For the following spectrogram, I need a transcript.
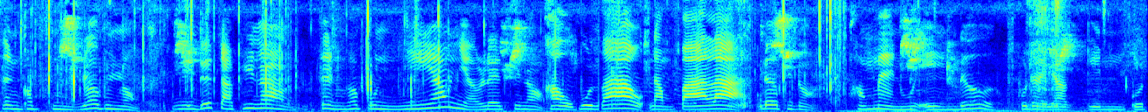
เส้นข้าวปุ้นเด้อพี่น้องนี่ด้อตาพี่น้องเส้นข้าวปุ้นเหนียวเหนียวเลยพี่น้องข้าวปุ้นเต้านำปลาล่ะเด้อพี่น้องของแม่หนูเองเด้อผู้ใดอยากกินกด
